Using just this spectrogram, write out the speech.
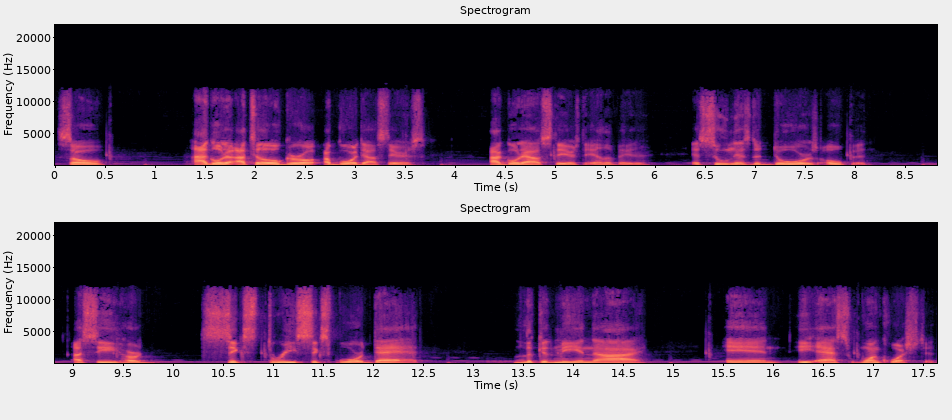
So I go there. I tell old girl, I'm going downstairs. I go downstairs, the elevator. As soon as the doors open, I see her six three, six four dad look at me in the eye and he asked one question.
